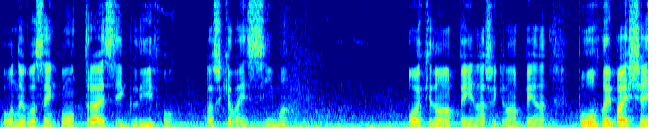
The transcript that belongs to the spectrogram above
O negócio é encontrar esse glifo. Acho que é lá em cima. Ou aqui dá uma pena, acho que dá uma pena. Pô, pra achar,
